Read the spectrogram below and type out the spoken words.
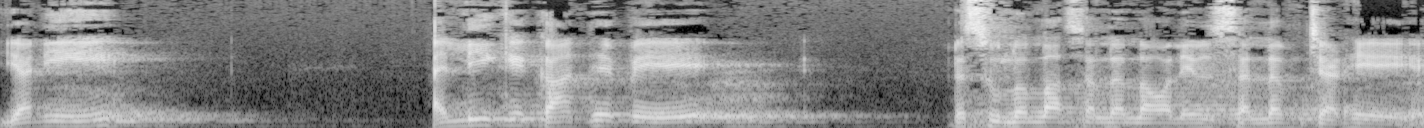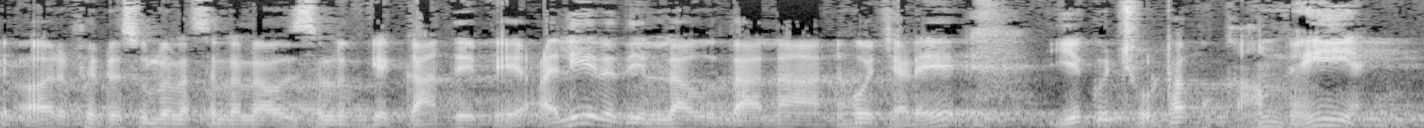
یعنی علی کے کاندھے پہ رسول اللہ صلی اللہ علیہ وسلم چڑھے اور پھر رسول اللہ صلی اللہ علیہ وسلم کے کاندھے پہ علی رضی اللہ تعالیٰ عنہ چڑھے، یہ کوئی چھوٹا مقام نہیں ہے۔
